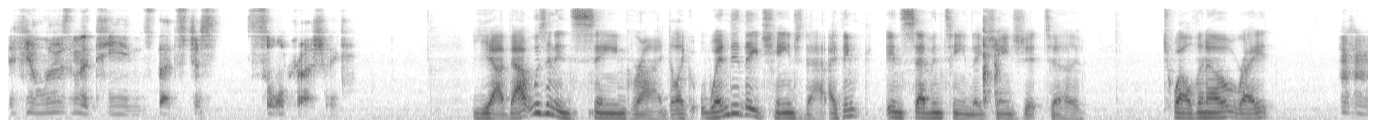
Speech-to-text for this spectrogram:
If you lose in the teens, that's just soul crushing. Yeah, that was an insane grind. Like when did they change that? I think in 17 they changed it to 12 and 0, right? hmm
